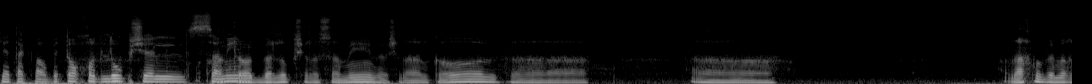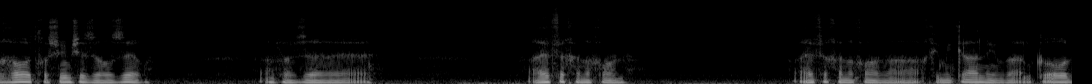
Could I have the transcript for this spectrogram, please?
כי אתה כבר בתוך עוד לופ של סמים. אתה עוד בלופ של הסמים ושל האלכוהול, וה... ה- אנחנו במרכאות חושבים שזה עוזר, אבל זה ההפך הנכון. ההפך הנכון, הכימיקלים והאלכוהול,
